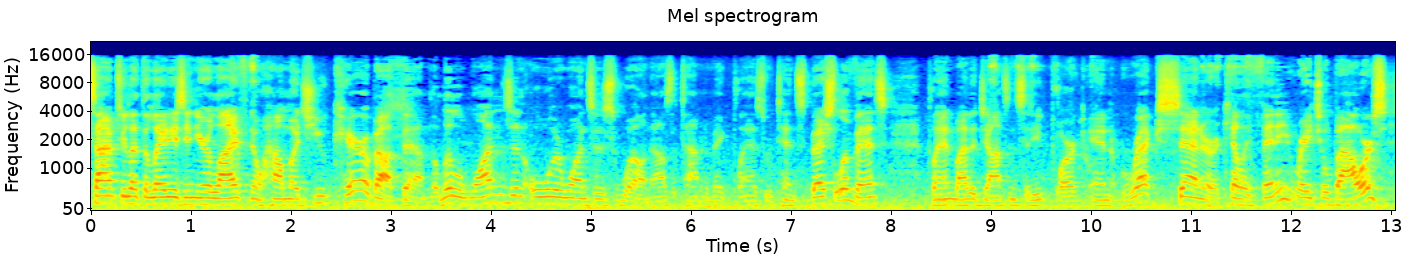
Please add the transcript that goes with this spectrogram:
It's time to let the ladies in your life know how much you care about them, the little ones and older ones as well. Now's the time to make plans to attend special events planned by the Johnson City Park and Rec Center. Kelly Finney, Rachel Bowers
